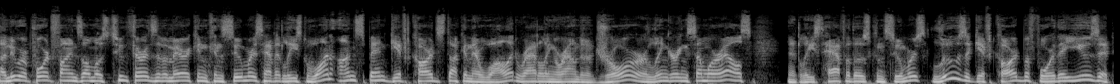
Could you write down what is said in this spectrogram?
A new report finds almost two thirds of American consumers have at least one unspent gift card stuck in their wallet, rattling around in a drawer, or lingering somewhere else. And at least half of those consumers lose a gift card before they use it.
